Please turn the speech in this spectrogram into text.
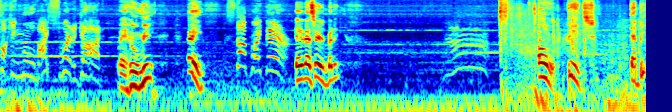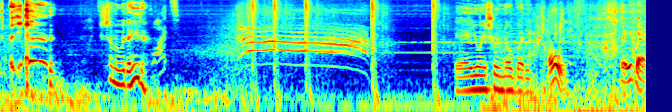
fucking move! I swear to God. Wait, who, me? Hey, Stop right there. hey, that's yours, buddy. Oh, bitch. That bitch. Shot me with the heater. What? Yeah, you ain't shooting nobody. Oh. Wait that.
